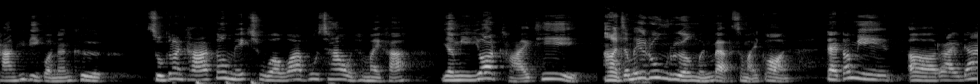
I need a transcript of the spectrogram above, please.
ทางที่ดีกว่านั้นคือ ศูนย์การค้าต้อง make sure ว่าผู้เช่าทำไมคะ ยังมียอดขายที่อาจจะไม่รุ่งเรืองเหมือนแบบสมัยก่อน แต่ต้องมีเอ่อรายได้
